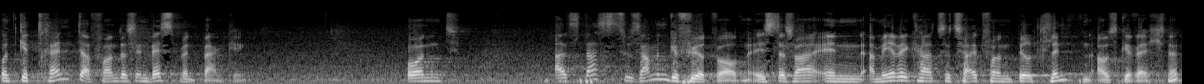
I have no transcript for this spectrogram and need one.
und getrennt davon das Investmentbanking. Und als das zusammengeführt worden ist, das war in Amerika zur Zeit von Bill Clinton ausgerechnet,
